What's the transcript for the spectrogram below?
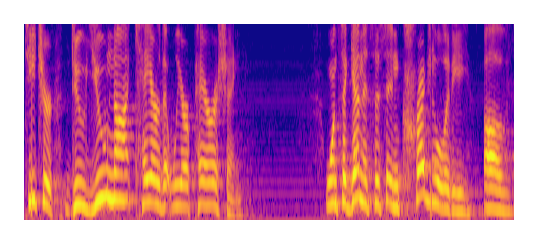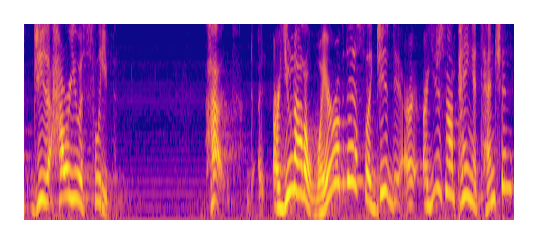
Teacher, do you not care that we are perishing? Once again, it's this incredulity of Jesus, how are you asleep? How, are you not aware of this? Like, are you just not paying attention?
